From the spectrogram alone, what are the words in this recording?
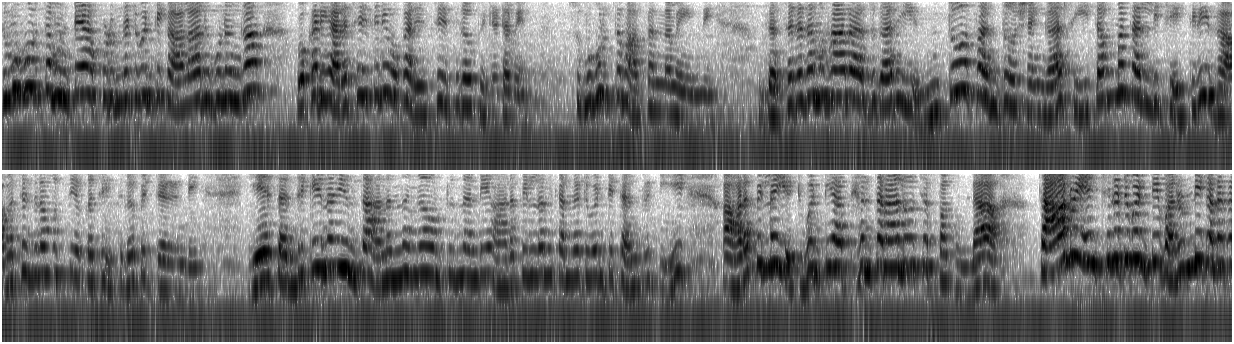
సుముహూర్తం ఉంటే అప్పుడు ఉన్నటువంటి కాలానుగుణంగా ఒకరి అరచేతిని ఒక అరచేతిలో పెట్టడమే. సుముహూర్తం ఆసన్నమైంది. దశరథ మహారాజు గారు ఎంతో సంతోషంగా సీతమ్మ తల్లి చేతిని రామచంద్రమూర్తి యొక్క చేతిలో పెట్టాడండి. ఏ తండ్రికైనా ఇంత ఆనందంగా ఉంటుందండి ఆడపిల్లని కన్నటువంటి తండ్రికి. ఆడపిల్ల ఎటువంటి అభ్యంతరాలు చెప్పకుండా తాను ఎంచినటువంటి వరుణ్ణి కనుక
